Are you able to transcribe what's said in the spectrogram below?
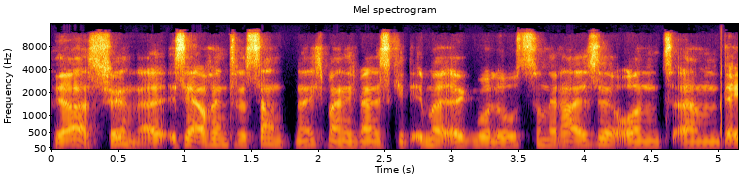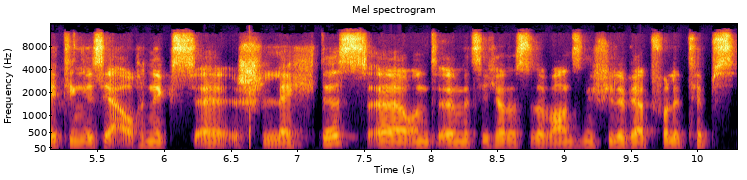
Ja, ist schön. Äh, ist ja auch interessant. Ne? Ich meine, ich meine, es geht immer irgendwo los, so eine Reise. Und ähm, Dating ist ja auch nichts äh, Schlechtes. Äh, und äh, mit Sicherheit hast du da wahnsinnig viele wertvolle Tipps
